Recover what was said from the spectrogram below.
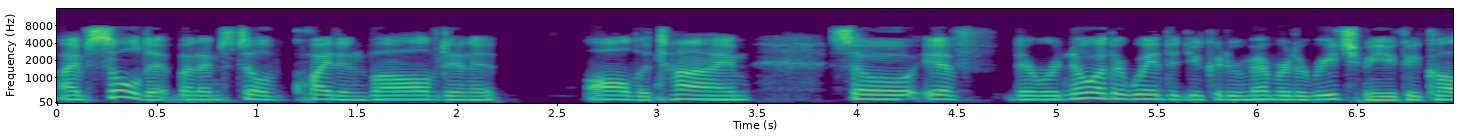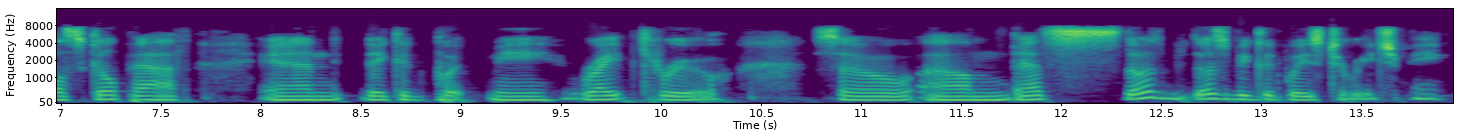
I've sold it, but I'm still quite involved in it all the time. So if there were no other way that you could remember to reach me, you could call SkillPath and they could put me right through. So um, that's those those would be good ways to reach me.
